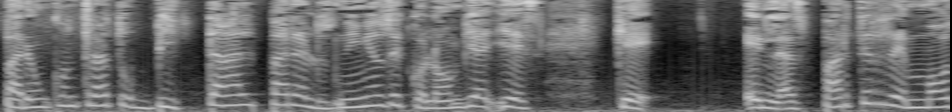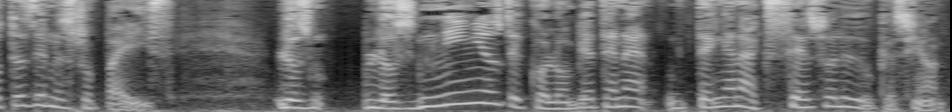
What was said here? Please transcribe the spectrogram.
para un contrato vital para los niños de Colombia, y es que en las partes remotas de nuestro país, los, los niños de Colombia tengan, tengan acceso a la educación.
